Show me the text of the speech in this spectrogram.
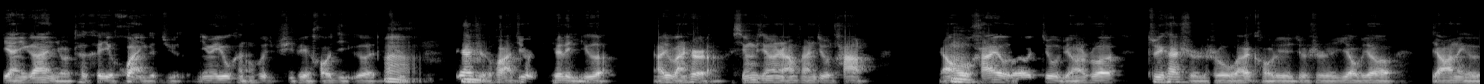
点一个按钮，它可以换一个句子，因为有可能会匹配好几个句子，一开始的话就学了一个。然后就完事儿了，行不行？然后反正就是它了。然后还有的，就比方说最开始的时候，我还考虑就是要不要加那个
